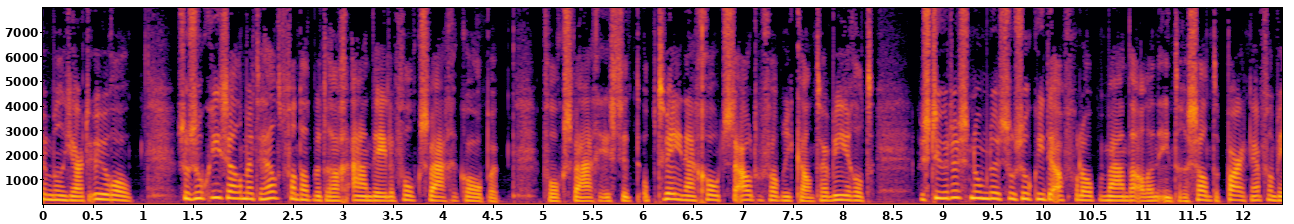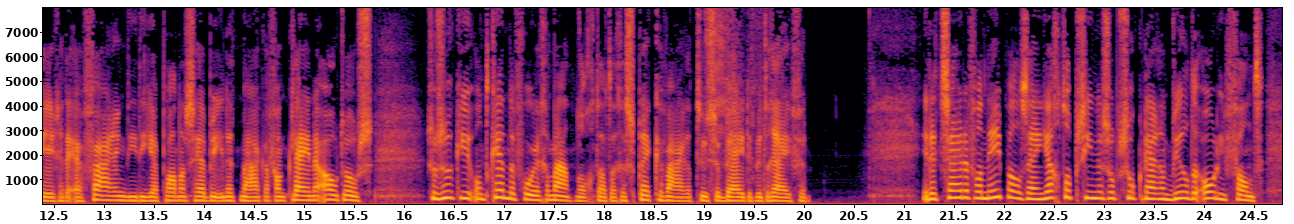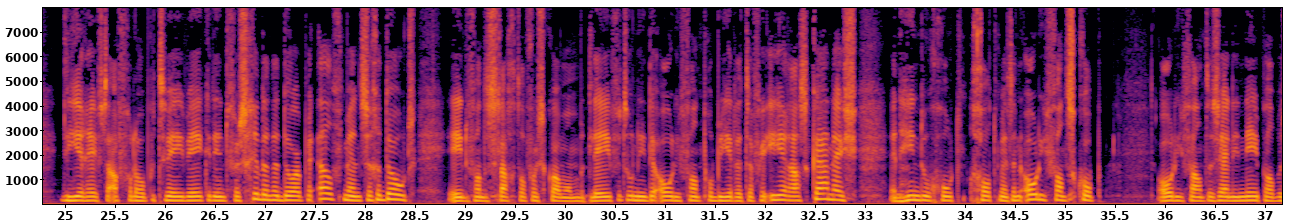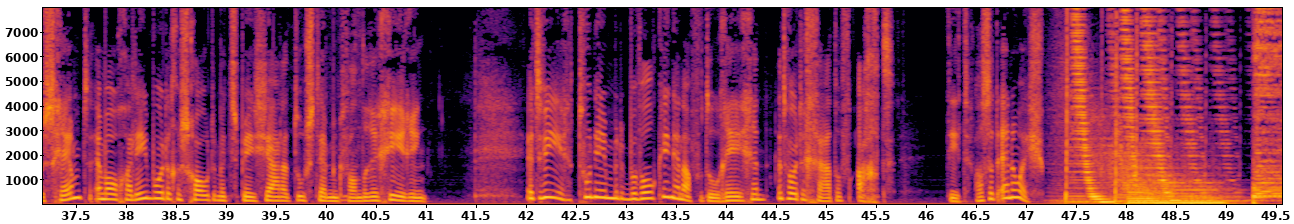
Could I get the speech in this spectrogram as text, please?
1,7 miljard euro. Suzuki zal met de helft van dat bedrag aandelen Volkswagen kopen. Volkswagen is de op twee na grootste autofabrikant ter wereld. Bestuurders noemden Suzuki de afgelopen maanden al een interessante partner vanwege de ervaring die de Japanners hebben in het maken van kleine auto's. Suzuki ontkende vorige maand nog dat er gesprekken waren tussen beide bedrijven. In het zuiden van Nepal zijn jachtopzieners op zoek naar een wilde olifant. Dier heeft de afgelopen twee weken in verschillende dorpen elf mensen gedood. Een van de slachtoffers kwam om het leven toen hij de olifant probeerde te vereren als Ganesh, een hindoe-god met een olifantskop. Olifanten zijn in Nepal beschermd en mogen alleen worden geschoten met speciale toestemming van de regering. Het weer, toenemende bewolking en af en toe regen. Het wordt een graad of acht. Dit was het NOS.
